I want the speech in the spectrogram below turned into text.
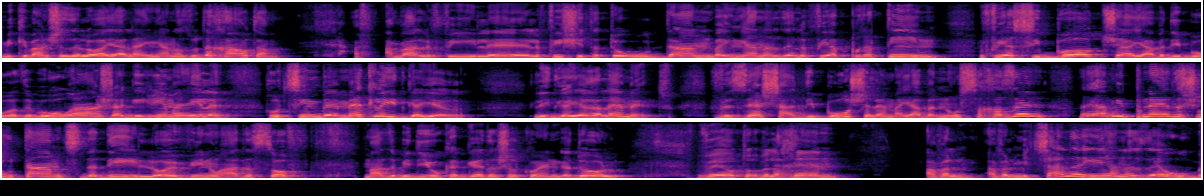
מכיוון שזה לא היה לעניין, אז הוא דחה אותם. אבל לפי, לפי שיטתו הוא דן בעניין הזה לפי הפרטים, לפי הסיבות שהיה בדיבור הזה, והוא ראה שהגרים האלה רוצים באמת להתגייר, להתגייר על אמת. וזה שהדיבור שלהם היה בנוסח הזה, זה היה מפני איזשהו טעם צדדי, לא הבינו עד הסוף מה זה בדיוק הגדר של כהן גדול, ואותו, ולכן, אבל, אבל מצד העניין הזה, הוא,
